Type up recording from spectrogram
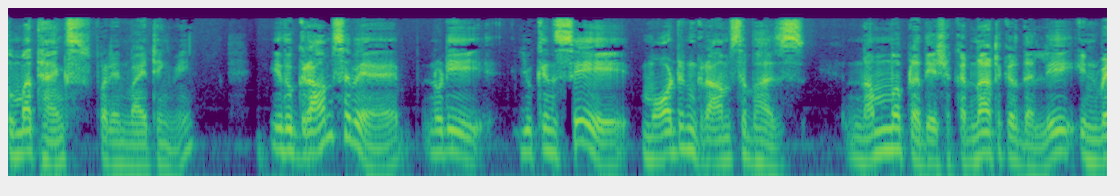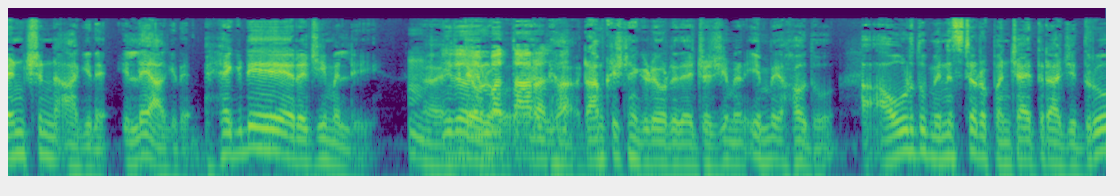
ತುಂಬಾ ಥ್ಯಾಂಕ್ಸ್ ಫಾರ್ ಇನ್ವೈಟಿಂಗ್ ಮೀ ಇದು ಗ್ರಾಮ ಸಭೆ ನೋಡಿ ಯು ಕ್ಯಾನ್ ಸೇ ಮಾಡರ್ನ್ ಗ್ರಾಮ ಸಭಾಸ್ ನಮ್ಮ ಪ್ರದೇಶ ಕರ್ನಾಟಕದಲ್ಲಿ ಇನ್ವೆನ್ಷನ್ ಆಗಿದೆ ಇಲ್ಲೇ ಆಗಿದೆ. ಹೆಗ್ಡೆ ರೆಜಿಮ್ ಅಲ್ಲಿ ರಾಮಕೃಷ್ಣ ಹೆಗಡೆ ಅವರು ರೆಜಿಮ್ ಹೌದು. ಅವ್ರದ್ದು ಮಿನಿಸ್ಟರ್ ಪಂಚಾಯತ್ ರಾಜ್ ಇದ್ರು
